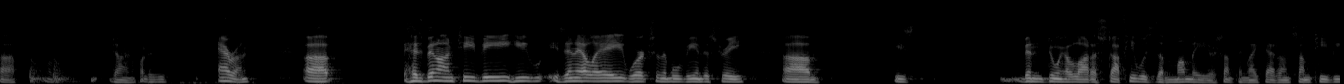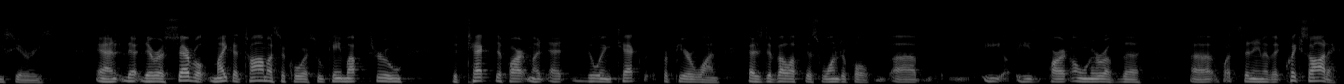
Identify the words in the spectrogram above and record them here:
uh, oh, darn, what is his? Aaron, uh, has been on TV. He is in L.A., works in the movie industry. Um, he's been doing a lot of stuff. He was the mummy or something like that on some TV series. And there, there are several. Micah Thomas, of course, who came up through the tech department at doing tech for Pier One, has developed this wonderful. Uh, he he's part owner of the uh, what's the name of it? Quixotic,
